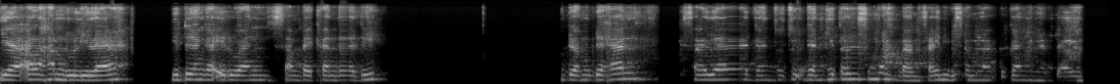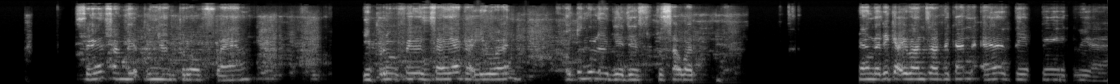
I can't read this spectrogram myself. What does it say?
Ya, Alhamdulillah. Itu yang Kak Irwan sampaikan tadi. Mudah-mudahan saya dan cucu dan kita semua bangsa ini bisa melakukan dengan baik. Saya sampai punya profil. Di profil saya Kak Iwan, itu mulai ada pesawat. Yang tadi Kak Iwan sampaikan LTP itu ya,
